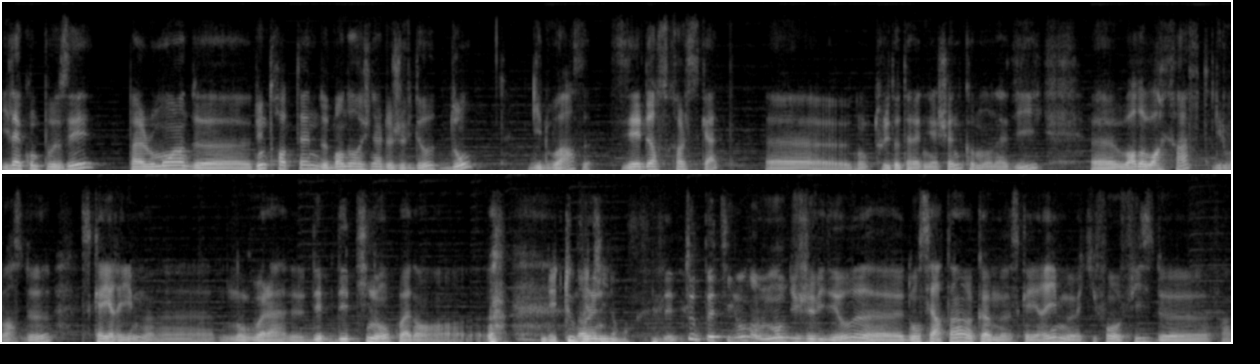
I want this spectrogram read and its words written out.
il a composé pas loin d'une trentaine de bandes originales de jeux vidéo, dont Guild Wars, The Elder Scrolls 4, euh, donc tous les Total Annihilation, comme on a dit, euh, World of Warcraft, Guild Wars 2, Skyrim. euh, donc voilà, des, des petits noms quoi dans Des tout Dans petits le- noms. des tout petits noms dans le monde du jeu vidéo, euh, dont certains comme Skyrim euh, qui font office de. Enfin,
